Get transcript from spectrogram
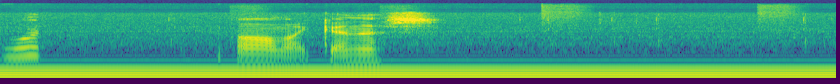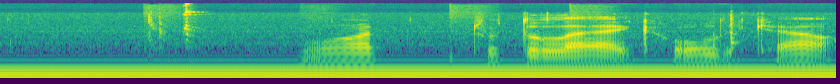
What? Oh my goodness. What with the lag? Holy cow.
